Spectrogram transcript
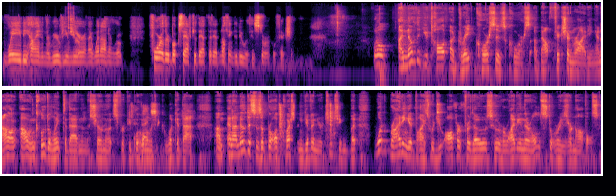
way behind in the rearview sure. mirror. And I went on and wrote four other books after that that had nothing to do with historical fiction. Well, I know that you taught a great courses course about fiction writing, and I'll, I'll include a link to that in the show notes for people okay, who want to take a look at that. Um, and I know this is a broad question given your teaching, but what writing advice would you offer for those who are writing their own stories or novels?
